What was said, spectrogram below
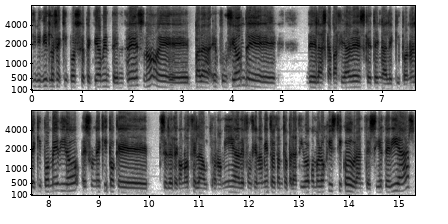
dividir los equipos efectivamente en tres, ¿no? Para, en función de, de las capacidades que tenga el equipo, ¿no? El equipo medio es un equipo que se le reconoce la autonomía de funcionamiento tanto operativo como logístico durante siete días,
